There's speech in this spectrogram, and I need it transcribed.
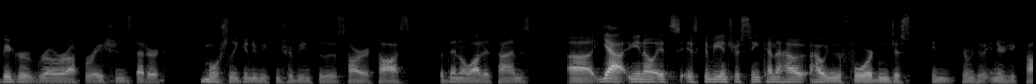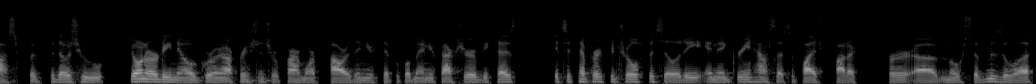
bigger grower operations that are mostly going to be contributing to those higher costs. But then a lot of times uh, yeah, you know, it's it's gonna be interesting, kind of how, how we move forward, and just in terms of energy costs. But for those who don't already know, growing operations require more power than your typical manufacturer because it's a temperature controlled facility in a greenhouse that supplies product for uh, most of Missoula.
